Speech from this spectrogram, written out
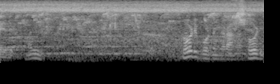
இது. சோடி போட்டுங்கிறாங்க சோடி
